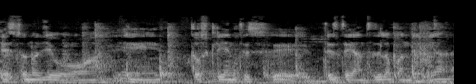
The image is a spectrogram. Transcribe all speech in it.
Esto nos llevó a eh, dos clientes eh, desde antes de la pandemia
